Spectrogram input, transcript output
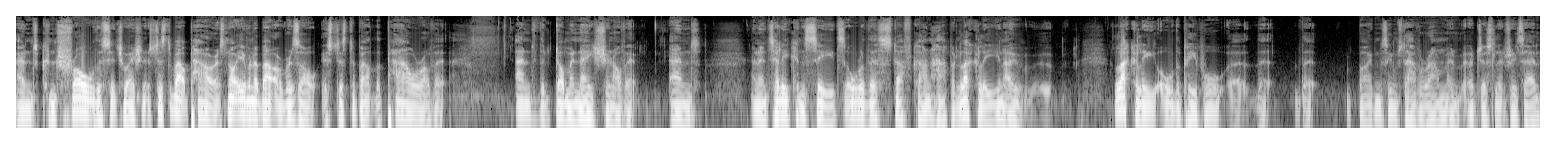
and control the situation. It's just about power. It's not even about a result. It's just about the power of it and the domination of it. And and until he concedes, all of this stuff can't happen. Luckily, you know, luckily, all the people uh, that that Biden seems to have around him are just literally saying,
